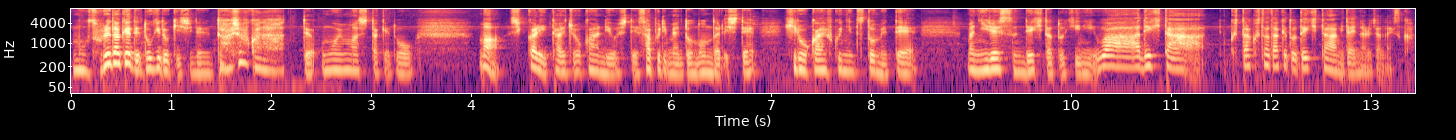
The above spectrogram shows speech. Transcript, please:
もうそれだけでドキドキして大丈夫かなって思いましたけどまあしっかり体調管理をしてサプリメントを飲んだりして疲労回復に努めて、まあ、2レッスンできた時に「うわーできたくたくただけどできた」みたいになるじゃないですか。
